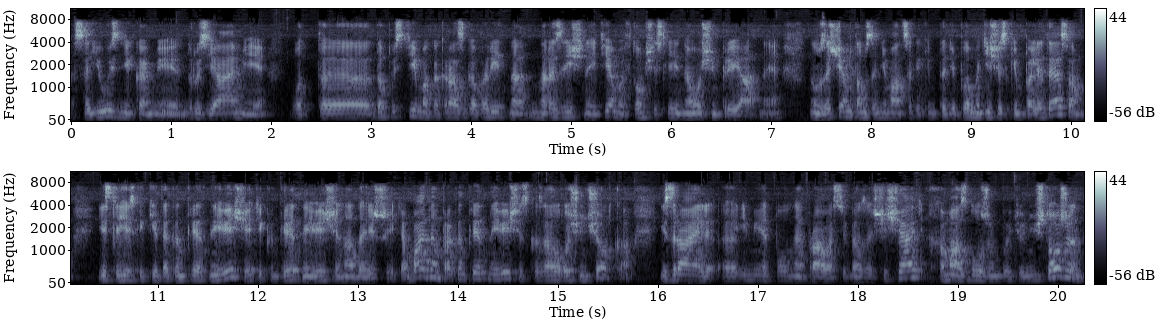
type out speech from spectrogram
союзниками, друзьями. Вот э, допустимо как раз говорить на, на различные темы, в том числе и на очень приятные. Ну, зачем там заниматься каким-то дипломатическим политесом, если есть какие-то конкретные вещи, эти конкретные вещи надо решить. А Байден про конкретные вещи сказал очень четко. Израиль э, имеет полное право себя защищать, Хамас должен быть уничтожен,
